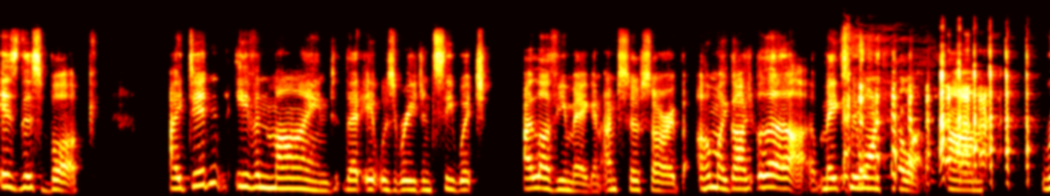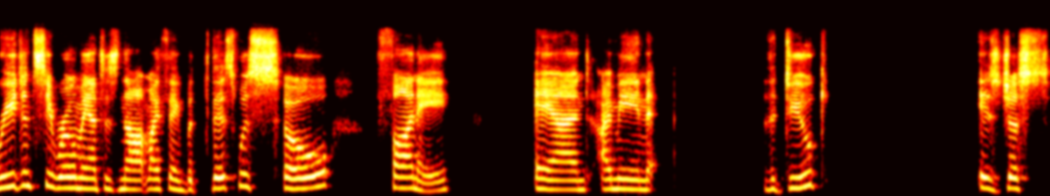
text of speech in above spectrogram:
is this book? I didn't even mind that it was regency which i love you megan. I'm so sorry but oh my gosh ugh, it makes me want to throw up. Um regency romance is not my thing but this was so funny. And i mean the duke is just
